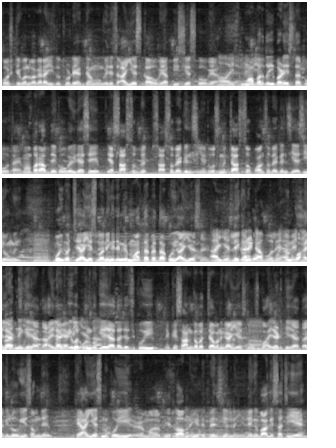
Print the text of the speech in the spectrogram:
कॉन्स्टेबल वगैरह ये तो छोटे एग्ज़ाम होंगे जैसे आई का हो गया पीसीएस का हो गया। हाँ, वहाँ पर तो ये बड़े स्तर पर होता है। वहाँ पर आप देखोगे जैसे या सात सौ सात सौ वैकेंसी है तो उसमें चार सौ पाँच सौ वैकेंसी ऐसी होंगी। हाँ। वही बच्चे आई बनेंगे जिनके माता पिता कोई आई एस है। लेकिन उनको- हाईलाइट नहीं किया जाता। हाईलाइट केवल उनको किया जाता है जैसे कोई किसान का बच्चा बन गया आई तो उसको हाईलाइट किया जाता है कि लोग ये समझें कि आई में कोई मतलब भेदभाव नहीं है डिफ्रेंशियल नहीं है। लेकिन बाकी सच ये है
